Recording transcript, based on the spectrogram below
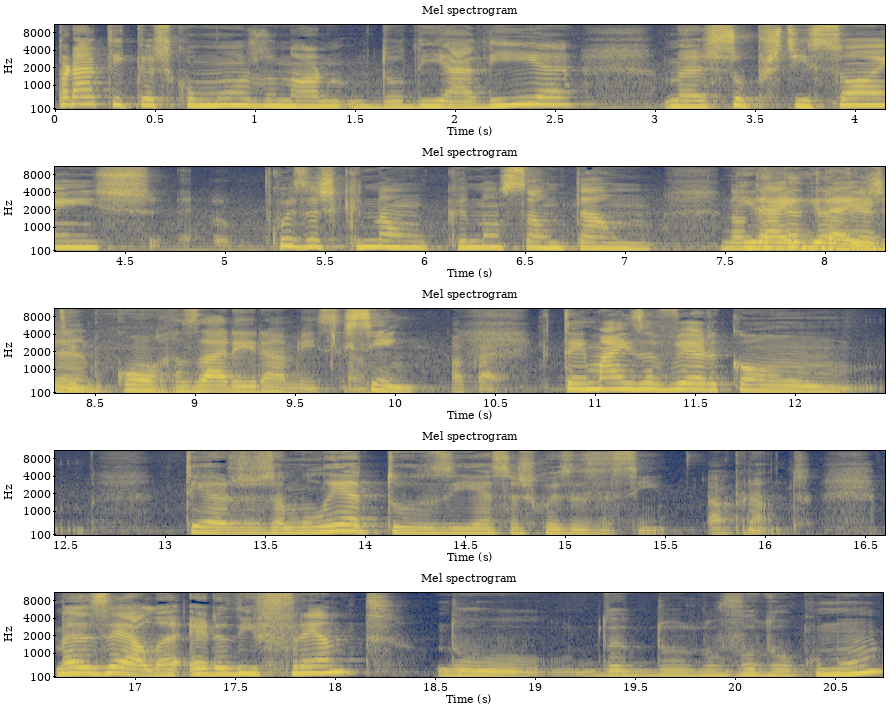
práticas comuns do, norm, do dia a dia, mas superstições, coisas que não, que não são tão Não ir tem à tanto a ver igreja. tipo, com rezar e ir à missa. Sim, Ok. que tem mais a ver com ter os amuletos e essas coisas assim. Ok. Pronto. Mas ela era diferente do, do, do, do voodoo comum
